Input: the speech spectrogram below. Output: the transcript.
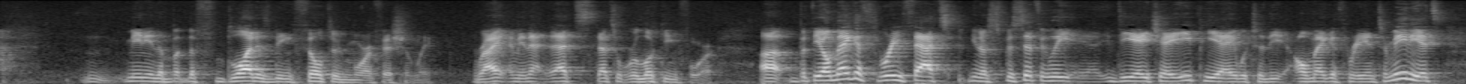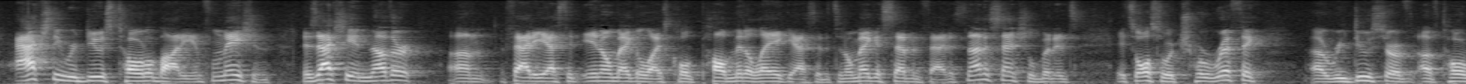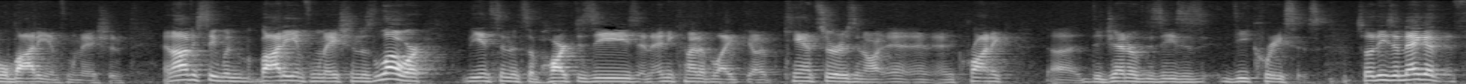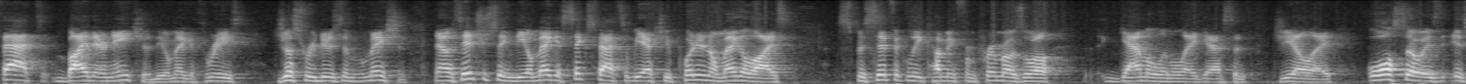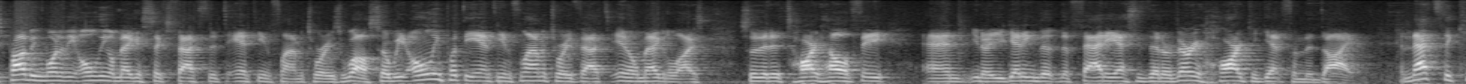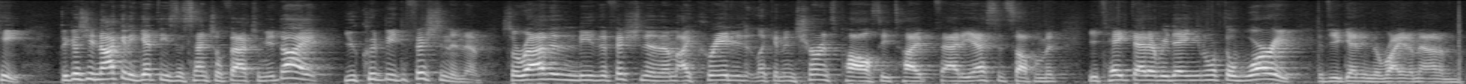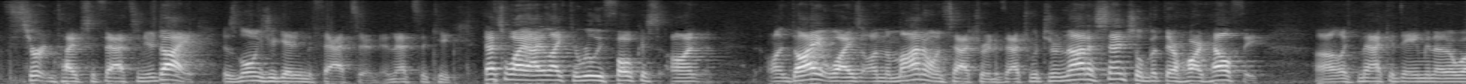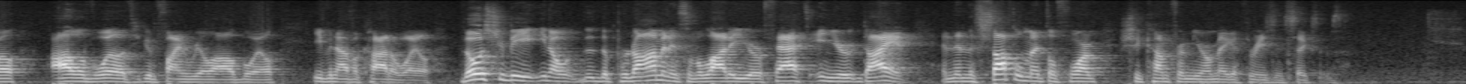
meaning the the blood is being filtered more efficiently, right? I mean that, that's that's what we're looking for. Uh, but the omega-3 fats, you know, specifically DHA, EPA, which are the omega-3 intermediates, actually reduce total body inflammation. There's actually another um, fatty acid in Omega Lyze called palmitoleic acid. It's an omega-7 fat. It's not essential, but it's, it's also a terrific uh, reducer of, of total body inflammation. And obviously when body inflammation is lower, the incidence of heart disease and any kind of like uh, cancers and, and, and chronic uh, degenerative diseases decreases. So these omega fats, by their nature, the omega 3s, just reduce inflammation. Now it's interesting, the omega-6 fats that we actually put in Omega Lyze, specifically coming from primrose oil, gamma linolenic acid, GLA, also is, is probably one of the only omega-6 fats that's anti-inflammatory as well. So we only put the anti-inflammatory fats in Omega Lyze so that it's heart healthy and you know, you're getting the, the fatty acids that are very hard to get from the diet. And that's the key. Because you're not going to get these essential fats from your diet, you could be deficient in them. So rather than be deficient in them, I created like an insurance policy type fatty acid supplement. You take that every day and you don't have to worry if you're getting the right amount of certain types of fats in your diet, as long as you're getting the fats in, and that's the key. That's why I like to really focus on, on diet-wise on the monounsaturated fats, which are not essential, but they're heart healthy, uh, like macadamia nut oil, olive oil, if you can find real olive oil, even avocado oil. Those should be, you know, the, the predominance of a lot of your fats in your diet, and then the supplemental form should come from your omega-3s and 6s.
